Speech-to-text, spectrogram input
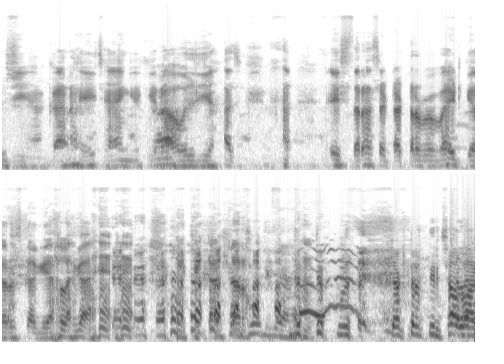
जी हाँ कहना यही चाहेंगे कि राहुल जी आज इस तरह से टट्टर पे बैठ के और उसका गियर लगाए। हैं ट्रैक्टर तिरछा लगा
